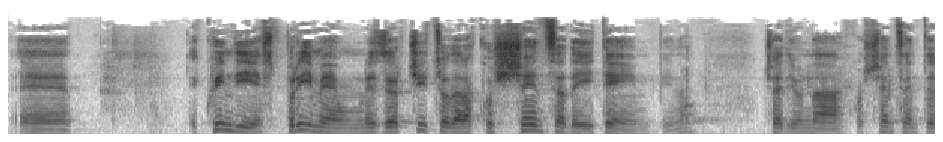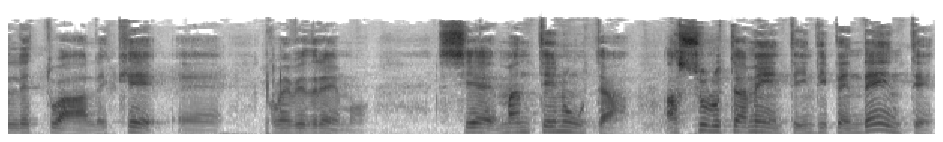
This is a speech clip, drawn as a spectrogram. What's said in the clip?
Eh, e quindi esprime un esercizio della coscienza dei tempi, no? Cioè di una coscienza intellettuale che, eh, come vedremo, si è mantenuta assolutamente indipendente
